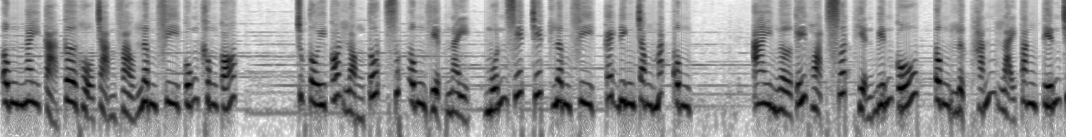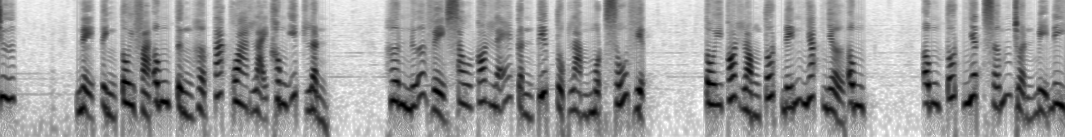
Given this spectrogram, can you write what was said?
ông ngay cả cơ hội chạm vào Lâm Phi cũng không có. Chúng tôi có lòng tốt giúp ông việc này, muốn giết chết Lâm Phi, cái đinh trong mắt ông. Ai ngờ kế hoạch xuất hiện biến cố, ông lực hắn lại tăng tiến chứ. Nể tình tôi và ông từng hợp tác qua lại không ít lần. Hơn nữa về sau có lẽ cần tiếp tục làm một số việc. Tôi có lòng tốt đến nhắc nhở ông. Ông tốt nhất sớm chuẩn bị đi.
